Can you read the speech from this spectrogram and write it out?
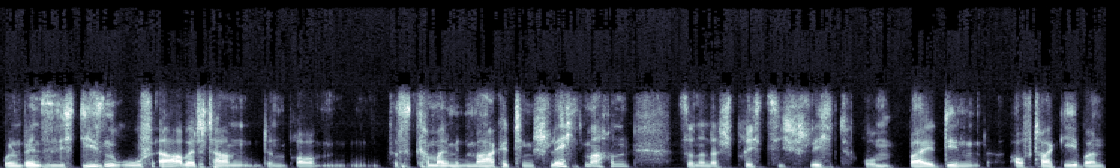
Und wenn Sie sich diesen Ruf erarbeitet haben, dann brauchen, das kann man mit Marketing schlecht machen, sondern das spricht sich schlicht um bei den Auftraggebern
